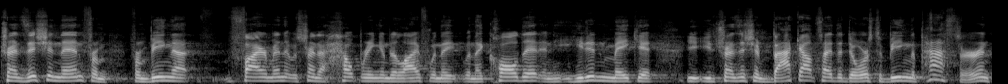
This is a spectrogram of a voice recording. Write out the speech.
transition then from, from being that fireman that was trying to help bring him to life when they, when they called it and he, he didn't make it. You, you, transition back outside the doors to being the pastor and,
